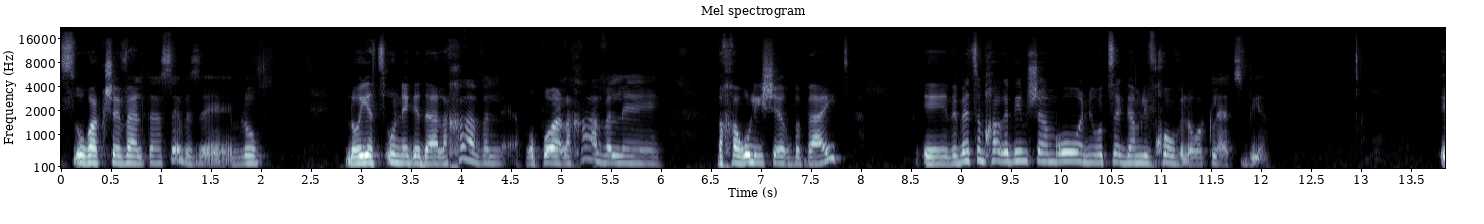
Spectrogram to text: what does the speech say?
עשו רק שב ואל תעשה, וזה, הם לא, לא יצאו נגד ההלכה, אבל, אפרופו ההלכה, אבל uh, בחרו להישאר בבית. Uh, ובעצם חרדים שאמרו, אני רוצה גם לבחור ולא רק להצביע. Uh,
